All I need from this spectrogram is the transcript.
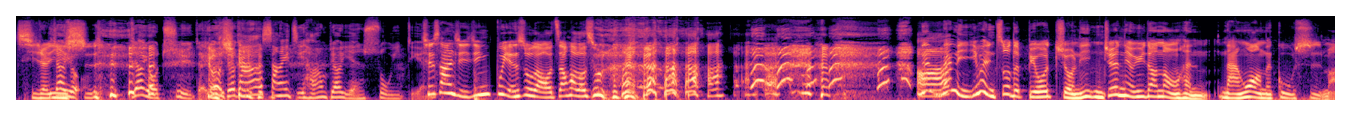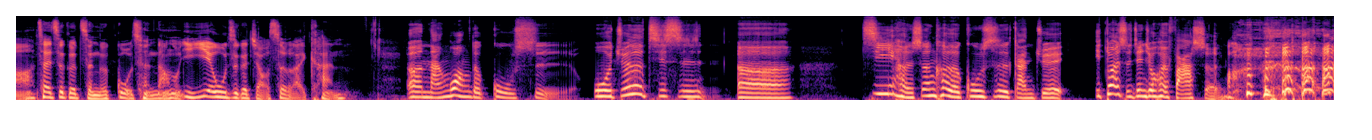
奇人异事比，比较有趣的，因为我觉得刚刚上一集好像比较严肃一点。其实上一集已经不严肃了，我脏话都出来了。那那你因为你做的比我久，你你觉得你有遇到那种很难忘的故事吗？在这个整个过程当中，以业务这个角色来看，呃，难忘的故事，我觉得其实呃，记忆很深刻的故事，感觉一段时间就会发生。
